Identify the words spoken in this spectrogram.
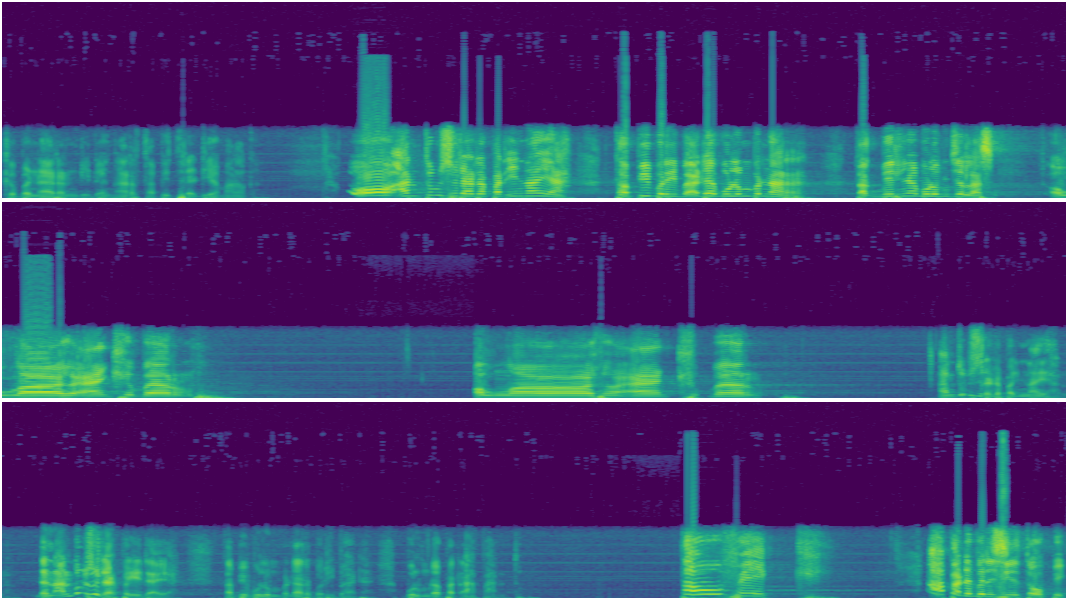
Kebenaran didengar tapi tidak diamalkan. Oh, antum sudah dapat inayah, tapi beribadah belum benar. Takbirnya belum jelas. Allahu Akbar. Allahu Akbar. Antum sudah dapat inayah. Dan antum sudah dapat hidayah, tapi belum benar beribadah. Belum dapat apa antum? Taufik. Apa definisi taufik?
